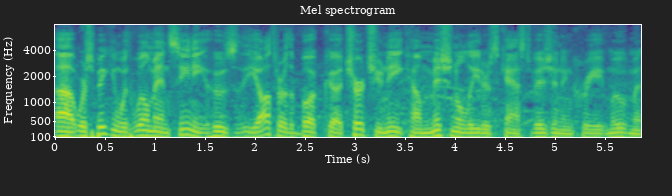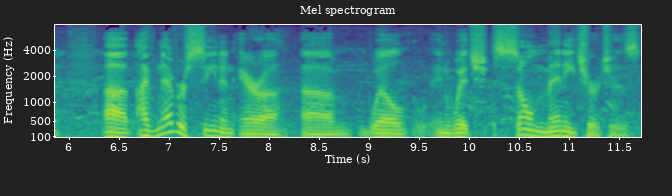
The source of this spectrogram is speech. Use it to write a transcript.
Uh, we're speaking with Will Mancini, who's the author of the book uh, Church Unique How Missional Leaders Cast Vision and Create Movement. Uh, I've never seen an era, um, Will, in which so many churches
